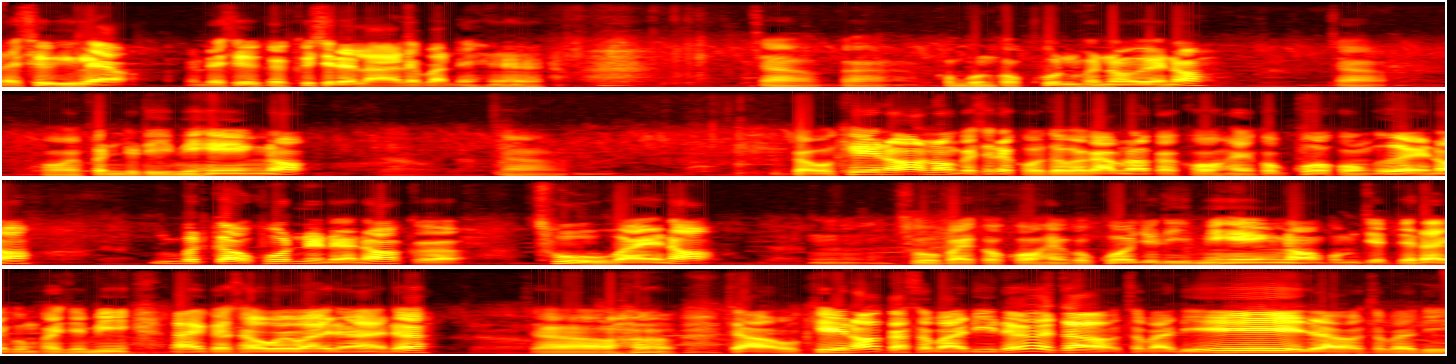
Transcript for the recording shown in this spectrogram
ได้ซื้ออีกแล้ว ได้ซื้อก็คือสิได้หลายแล้วบัดนี้ เจ้าก็ขอบคุญขอบคุณเพิ่นเนาะเอ้ยเนาะเจ้าขอให้เพิ่นอยู่ดีมีแฮงเนาะเจ้าจ้า ก็โอเคเนาะน้องก็จะได้ขอตัวกลับเนาะก็ขอให้ครอบครัวของเอ้ยเนาะเบิดเก้าคนนี่แหละเนาะก็สู่ไปเนาะอืมสู่ไปก็ขอให้ครอบครัวอยู่ดีมีแฮงเนาะความเจ็บจะได้ความไข้จะมีอ้ายก็เศร้าไว้ๆเด้ออ้ายเด้อเจ้าเจ้า เจ้าโอเคเนาะก็สบายดีเด้อเจ้าสบายดี เจ้าสบายดี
